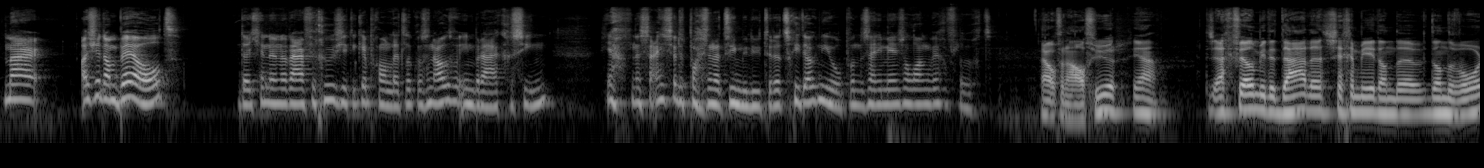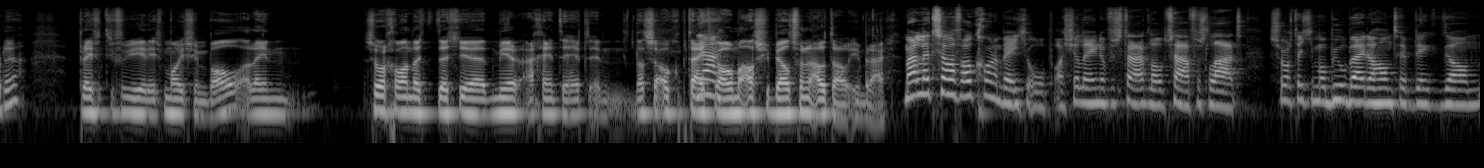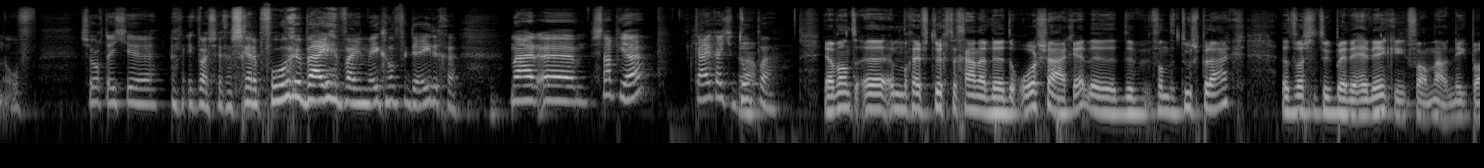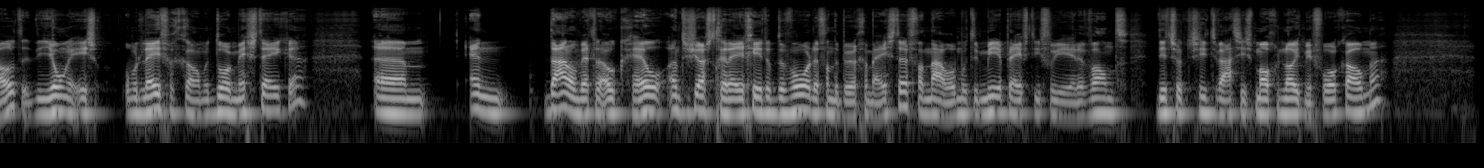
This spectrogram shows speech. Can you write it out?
Maar als je dan belt, dat je een raar figuur ziet. Ik heb gewoon letterlijk als een auto-inbraak gezien. Ja, dan zijn ze er pas na 10 minuten. Dat schiet ook niet op, want dan zijn die mensen al lang weggevlucht. Nou, of een half uur, ja. Het is eigenlijk veel meer de daden zeggen meer dan de, dan de woorden. Preventief is een mooi symbool. Alleen zorg gewoon dat, dat je meer agenten hebt... en dat ze ook op tijd Ja. komen als je belt voor een auto-inbraak. Maar let zelf ook gewoon een beetje op. Als je alleen over de straat loopt, s'avonds laat. Zorg dat je mobiel bij de hand hebt, denk ik dan. Of zorg dat je, ik wou zeggen, een scherp voor erbij hebt waar je mee kan verdedigen. Maar eh, snap je? Kijk uit je doppen. Ja, want eh, om nog even terug te gaan naar de, de oorzaak hè, de, de, van de toespraak. Dat was natuurlijk bij de herdenking van nou, Nick Boot. Die jongen is om het leven gekomen door messteken. Ehm, en daarom werd er ook heel enthousiast gereageerd op de woorden van de burgemeester. Van nou, we moeten meer preventief fouilleren, want dit soort situaties mogen nooit meer voorkomen.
